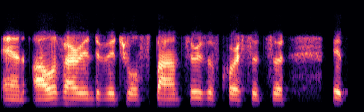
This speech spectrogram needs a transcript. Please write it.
and all of our individual sponsors of course it's a it's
